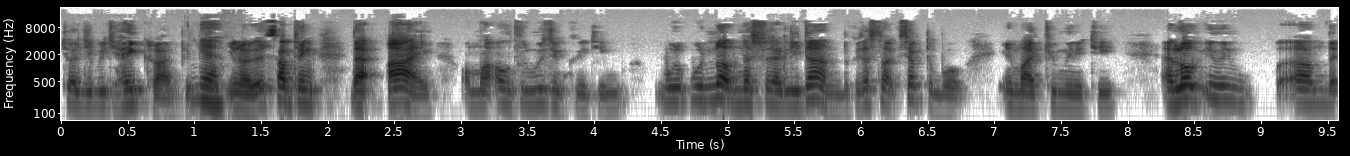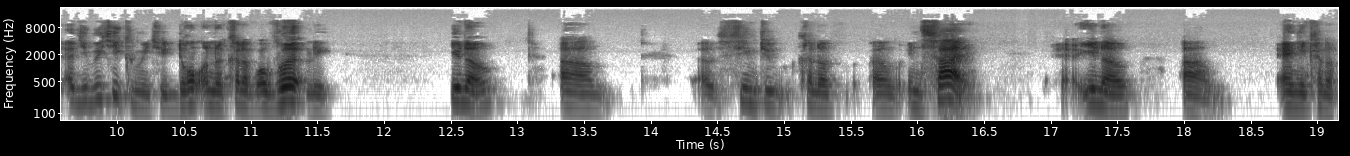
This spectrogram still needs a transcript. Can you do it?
to LGBT hate crime people. Yeah. You know, it's something that I, on my own through the Muslim community, would, would not necessarily done because that's not acceptable in my community. And a lot of even um, the LGBT community don't want to kind of overtly, you know, um, uh, seem to kind of um, incite, you know, um, any kind of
